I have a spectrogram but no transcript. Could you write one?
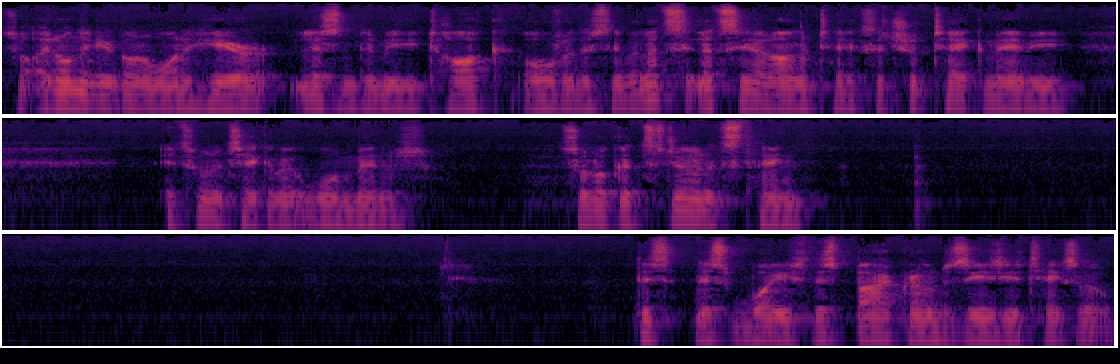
So I don't think you're going to want to hear, listen to me talk over this thing. But let's see, let's see how long it takes. It should take maybe, it's going to take about one minute. So look, it's doing its thing. This this white, this background is easy. It takes about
